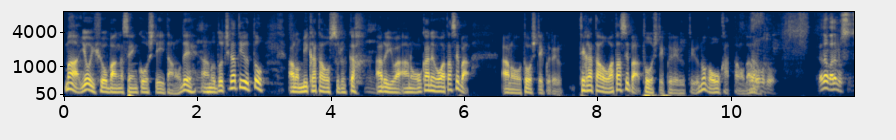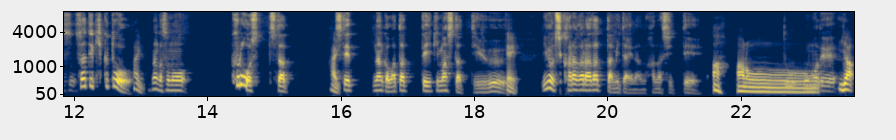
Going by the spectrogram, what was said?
まあ、良い評判が先行していたので、うん。あの、どっちかというと、あの、味方をするか、うん。あるいは、あの、お金を渡せば、あの、通してくれる。手形を渡せば通してくれるというのが多かったのだろう。なるほど。なんかでも、そそうやって聞くと、はい。なんかその、苦労した、はい。して、なんか渡っていきましたっていう、え。命からがらだったみたいな話って、あ、あのーどこまで？いや、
